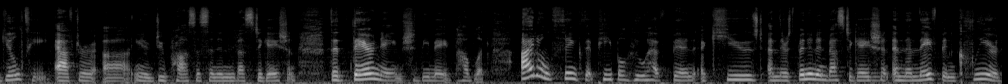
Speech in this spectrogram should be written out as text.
guilty after uh, you know due process and an investigation, that their names should be made public. I don't think that people who have been accused and there's been an investigation and then they've been cleared.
